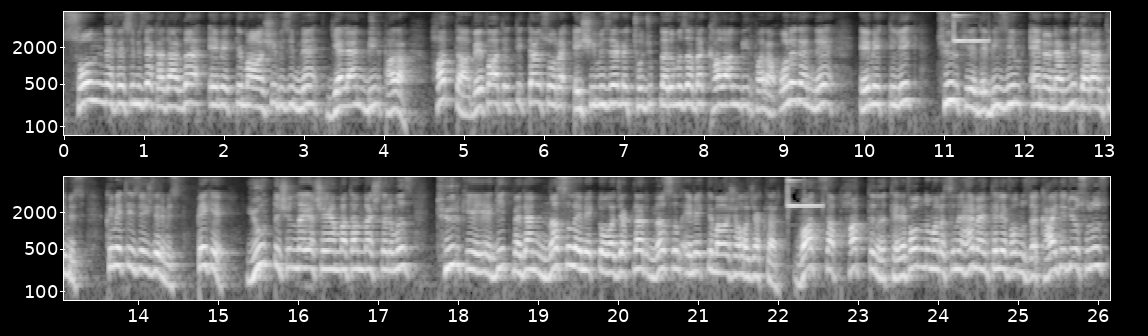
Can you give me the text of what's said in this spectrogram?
son nefesimize kadar da emekli maaşı bizimle gelen bir para. Hatta vefat ettikten sonra eşimize ve çocuklarımıza da kalan bir para. O nedenle emeklilik Türkiye'de bizim en önemli garantimiz. Kıymetli izleyicilerimiz, peki yurt dışında yaşayan vatandaşlarımız Türkiye'ye gitmeden nasıl emekli olacaklar, nasıl emekli maaş alacaklar? WhatsApp hattını, telefon numarasını hemen telefonunuza kaydediyorsunuz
